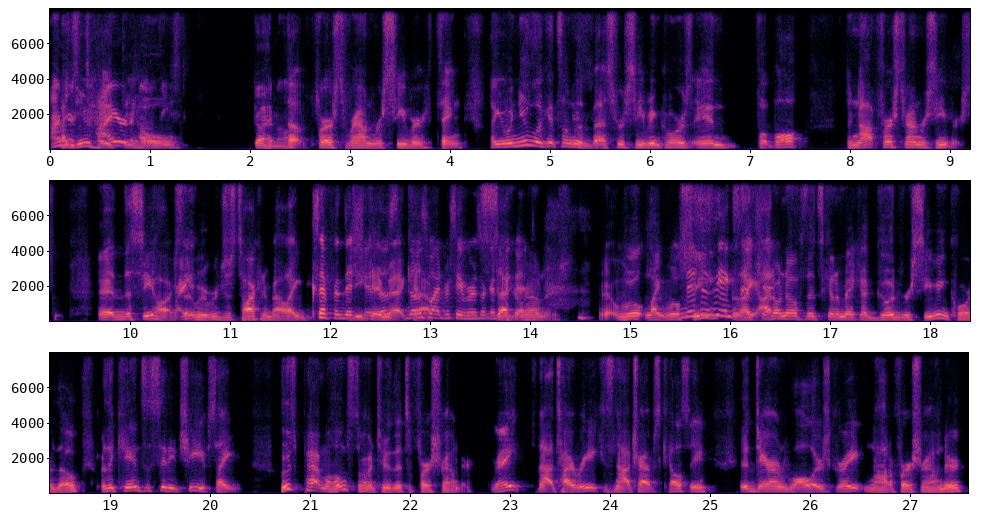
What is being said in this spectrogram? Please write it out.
I'm I just do hate tired the of whole- these. Go ahead, Mel. the first round receiver thing. Like when you look at some of the best receiving cores in football, they're not first round receivers. Uh, the Seahawks that we were just talking about, like Except for this DK year. Those, Metcalf, those wide receivers are going to be second good. rounders. Uh, We'll like we'll This see. is the Like I don't know if that's going to make a good receiving core though. Or the Kansas City Chiefs, like who's Pat Mahomes throwing to that's a first rounder? right? It's not Tyreek. It's not Travis Kelce. Darren Waller's great, not a first rounder.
